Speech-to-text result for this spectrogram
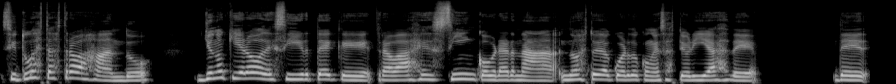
si tú estás trabajando, yo no quiero decirte que trabajes sin cobrar nada, no estoy de acuerdo con esas teorías de de,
